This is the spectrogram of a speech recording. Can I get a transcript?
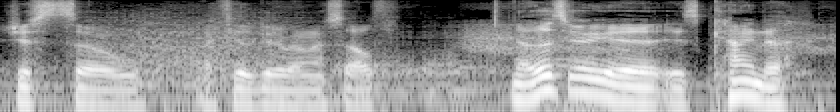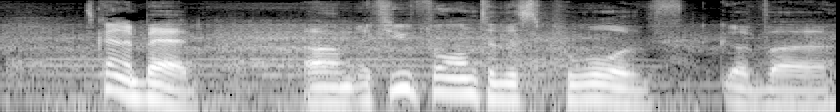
just so I feel good about myself. Now this area is kind of, it's kind of bad. Um, if you fall into this pool of of uh,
